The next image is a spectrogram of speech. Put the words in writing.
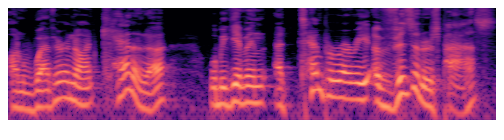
on whether or not Canada will be given a temporary a visitor's pass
